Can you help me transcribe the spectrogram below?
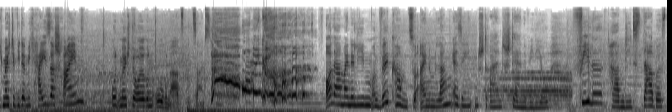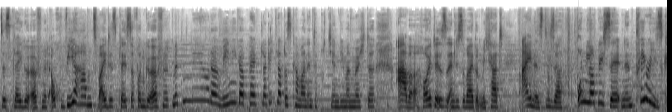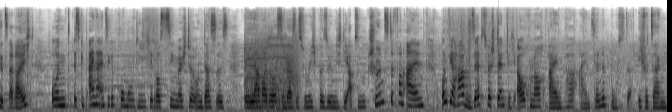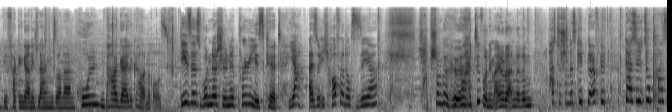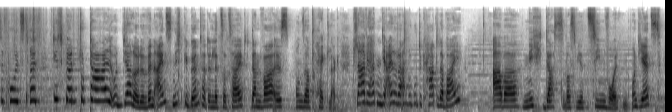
Ich möchte wieder mich heiser schreien und möchte euren Ohrenarzt bezahlen. Oh mein Gott! Hola, meine Lieben, und willkommen zu einem lang ersehnten strahlende Sterne-Video. Viele haben die Starburst-Display geöffnet. Auch wir haben zwei Displays davon geöffnet mit mehr oder weniger Packlack. Ich glaube, das kann man interpretieren, wie man möchte. Aber heute ist es endlich soweit und mich hat eines dieser unglaublich seltenen Pre-Release-Kits erreicht. Und es gibt eine einzige Promo, die ich hier draus ziehen möchte und das ist Lavados und das ist für mich persönlich die absolut schönste von allen. Und wir haben selbstverständlich auch noch ein paar einzelne Booster. Ich würde sagen, wir fackeln gar nicht lang, sondern holen ein paar geile Karten raus. Dieses wunderschöne Pre-Release-Kit. Ja, also ich hoffe doch sehr, ich habe schon gehört von dem einen oder anderen, hast du schon das Kit geöffnet? Da sind so krasse Pools drin. Dies gönnt total. Und ja, Leute, wenn eins nicht gegönnt hat in letzter Zeit, dann war es unser Packlack. Klar, wir hatten die ein oder andere gute Karte dabei, aber nicht das, was wir ziehen wollten. Und jetzt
